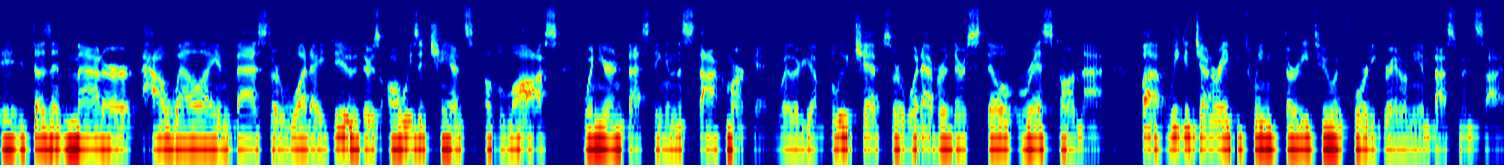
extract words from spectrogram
It, it, doesn't matter how well I invest or what I do, there's always a chance of loss when you're investing in the stock market. Whether you have blue chips or whatever, there's still risk on that. But we could generate between 32 and 40 grand on the investment side.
